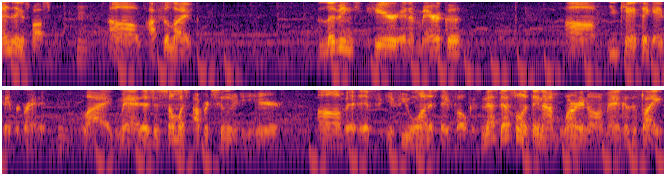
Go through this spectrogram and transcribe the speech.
Anything is possible. Mm. Um, I feel like living here in America, um, you can't take anything for granted. Like, man, there's just so much opportunity here. Um, if if you want to stay focused, and that's that's one thing that I'm learning on, man, because it's like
